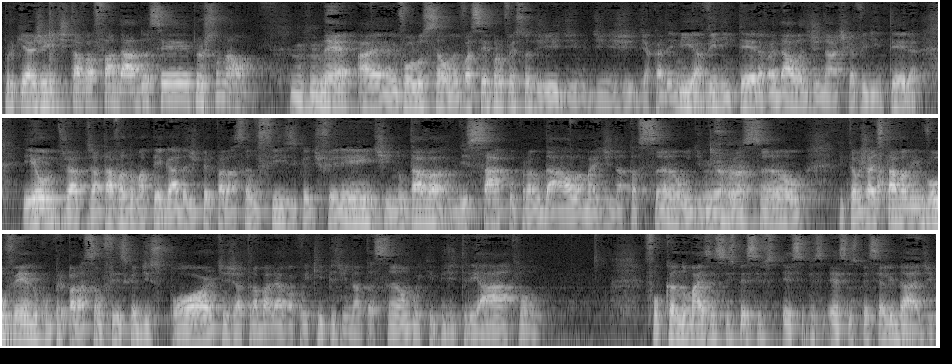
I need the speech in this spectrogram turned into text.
porque a gente estava fadado a ser personal. Uhum. Né, a evolução, vai ser professor de, de, de, de, academia a vida inteira, vai dar aula de ginástica a vida inteira. Eu já estava numa pegada de preparação física diferente, não estava de saco para dar aula mais de natação, de musculação, uhum. então já estava me envolvendo com preparação física de esporte, já trabalhava com equipes de natação, com equipe de triatlon, focando mais essa, especi essa especialidade.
